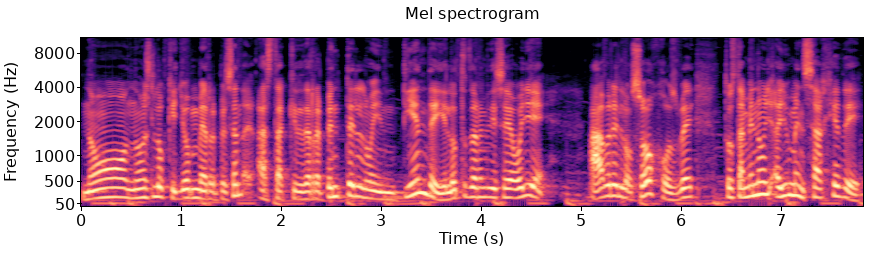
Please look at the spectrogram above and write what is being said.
no, no es lo que yo me representa, hasta que de repente lo entiende y el otro también dice, oye, abre los ojos, ve. Entonces también hay un mensaje de,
